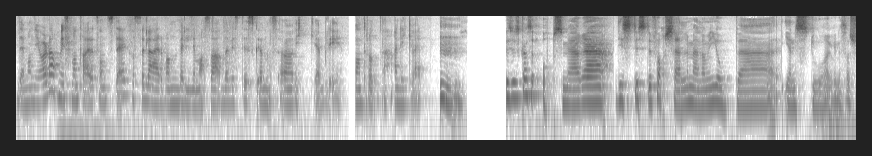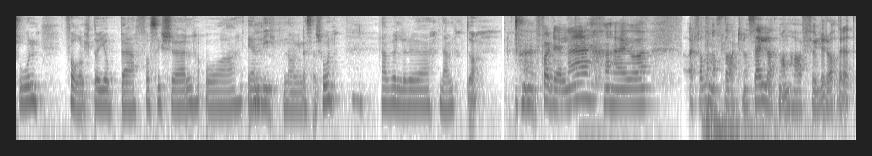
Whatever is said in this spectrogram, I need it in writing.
det man gjør. da, Hvis man tar et sånt steg. Og så lærer man veldig masse av det hvis det skulle ende seg å ikke bli som man trodde allikevel. Mm. Hvis du skal altså oppsummere de største forskjellene mellom å jobbe i en stor organisasjon i forhold til å jobbe for seg sjøl og i en Mm. liten organisasjon, hva ville du nevnt da? Fordelene er jo, i hvert fall når man starter noe selv, at man har full råderett.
